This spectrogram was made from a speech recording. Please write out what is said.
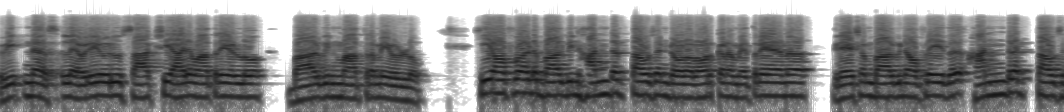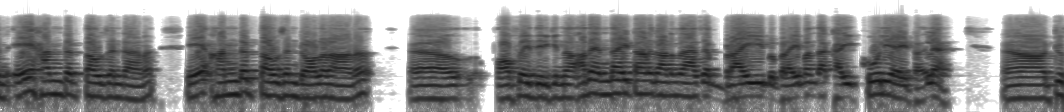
വിറ്റ്നസ് അല്ലെ? ഒരേ ഒരു സാക്ഷി ആര് മാത്രമേ ഉള്ളൂ? ബാൾവിൻ മാത്രമേ ഉള്ളൂ. He offered Baldwin hundred thousand dollar ഓർക്കണം എത്രയാണ് ഗ്രേഷം ബാൾവിൻ ഓഫർ ചെയ്ത്? Hundred thousand a hundred thousand ആണ്. എ ഹൺഡ്രഡ് തൗസൻഡ് ഡോളർ ആണ് ഓഫർ ചെയ്തിരിക്കുന്നത് അത് എന്തായിട്ടാണ് കാണുന്നത്? ആസ് എ ബ്രൈബ് ബ്രൈബ് എന്താ? കൈക്കൂലി ആയിട്ട് അല്ലെ to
